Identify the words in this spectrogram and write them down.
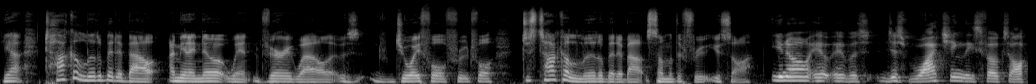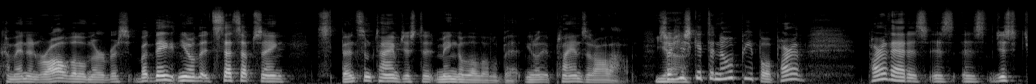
Yeah. Talk a little bit about, I mean, I know it went very well. It was joyful, fruitful. Just talk a little bit about some of the fruit you saw. you know, it, it was just watching these folks all come in, and we're all a little nervous. But they, you know, it sets up saying, spend some time just to mingle a little bit. You know, it plans it all out. So you just get to know people. Part of part of that is is is just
